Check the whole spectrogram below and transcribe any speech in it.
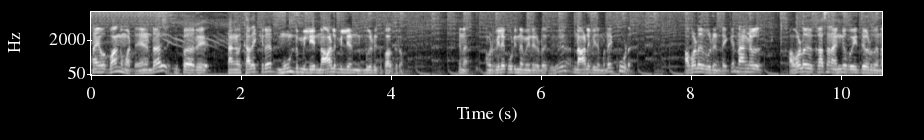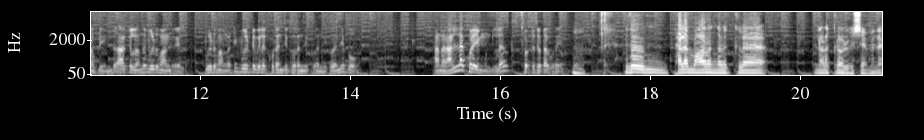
நான் வாங்க மாட்டேன். ஏனென்றால் இப்போ ஒரு நாங்கள் கதைக்கிற மூன்று மில்லியன் நாலு மில்லியன் வீடுக்கு பார்க்குறோம் என்ன? அப்படி விலை கூடின வீடுகளுக்கு நாலு வீதம் மட்டும் கூட. அவ்வளவு வீடு இன்றைக்கு நாங்கள் அவ்வளவு காசை நான் அங்கே போய் தேடுவேன் அப்படின்ட்டு ஆக்கள் வந்து வீடு வாங்குறேன் வீடு வாங்காட்டி வீட்டு விலை குறைஞ்சு குறைஞ்சு குறைஞ்சு குறைஞ்சு போகும். ஆனால் நல்ல குறையும் இல்லை சொட்டு சொட்டா குறையும். இது பல மாதங்களுக்குள்ள நடக்கிற ஒரு விஷயம் என்ன?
